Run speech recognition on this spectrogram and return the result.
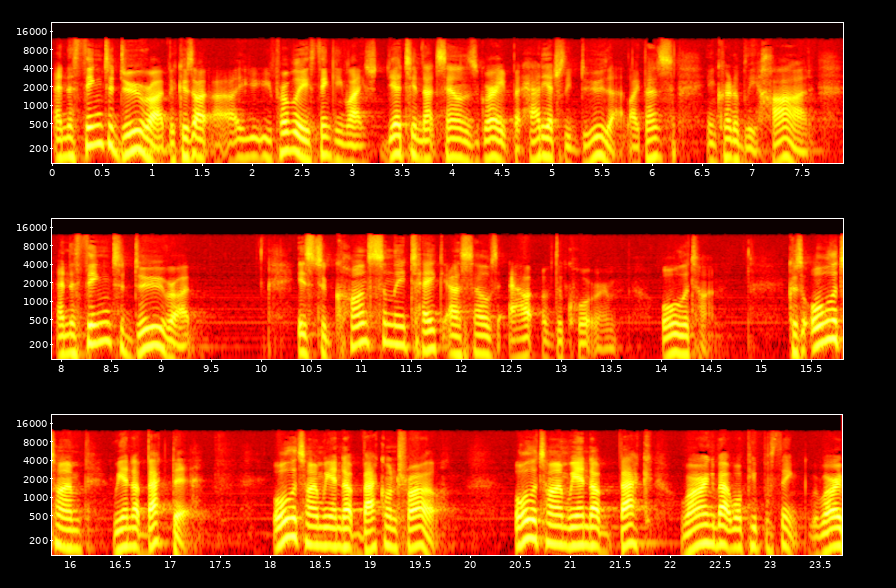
And the thing to do, right, because I, I, you're probably thinking, like, yeah, Tim, that sounds great, but how do you actually do that? Like, that's incredibly hard. And the thing to do, right, is to constantly take ourselves out of the courtroom all the time. Because all the time we end up back there. All the time we end up back on trial. All the time we end up back worrying about what people think. We worry,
